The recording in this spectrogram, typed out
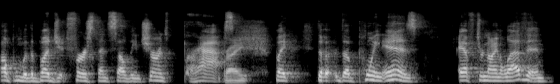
help them with the budget first, then sell the insurance, perhaps. Right. But the, the point is, after 9 11,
